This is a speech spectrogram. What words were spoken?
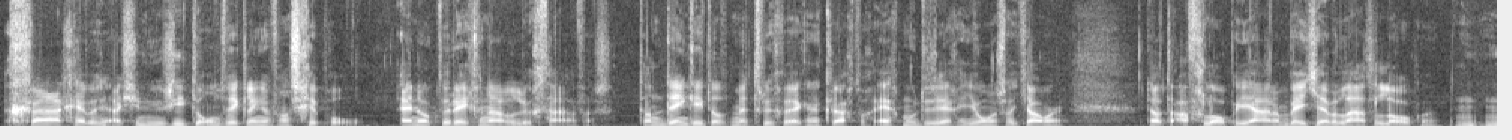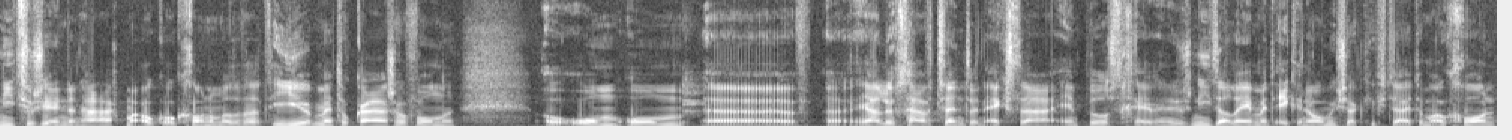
graag hebben, als je nu ziet de ontwikkelingen van Schiphol en ook de regionale luchthavens, dan denk ik dat we met terugwerkende kracht toch echt moeten zeggen: jongens, wat jammer dat we de afgelopen jaren een beetje hebben laten lopen. N- niet zozeer in Den Haag, maar ook, ook gewoon omdat we het hier met elkaar zo vonden. Om, om eh, eh, ja, luchthaven Twente een extra impuls te geven. En dus niet alleen met economische activiteiten, maar ook gewoon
